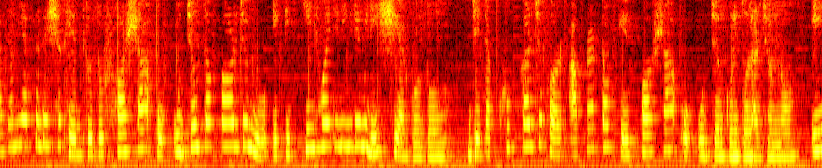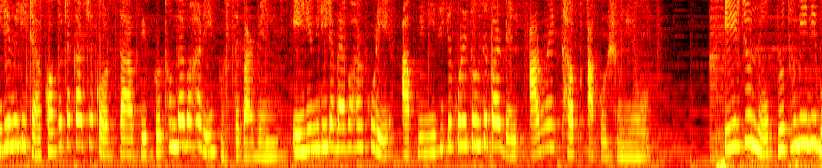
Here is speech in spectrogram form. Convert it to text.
আজ আমি আপনাদের সাথে দ্রুত ফর্সা ও উজ্জ্বল ত্বক পাওয়ার জন্য একটি স্কিন হোয়াইটেনিং রেমেডি শেয়ার করব, যেটা খুব কার্যকর আপনার ত্বককে ফর্সা ও উজ্জ্বল করে তোলার জন্য। এই রেমেডিটা কতটা কার্যকর তা আপনি প্রথম ব্যবহারেই বুঝতে পারবেন। এই রেমেডিটা ব্যবহার করে আপনি নিজেকে করে তুলতে পারবেন আরও এক ধাপ আকর্ষণীয়। এর জন্য প্রথমেই নিব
